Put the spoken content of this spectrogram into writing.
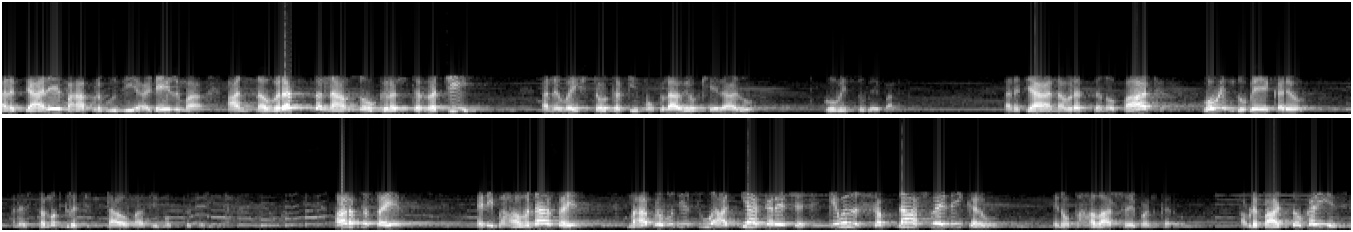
અને ત્યારે મહાપ્રભુજી અડેલમાં આ નવરત્ન નામનો ગ્રંથ રચી અને વૈષ્ણવ થકી મોકલાવ્યો ખેરાડુ ગોવિંદ દુબે પાસે. અને જ્યાં નવરત્નનો પાઠ ગોવિંદ દુબેએ કર્યો અને સમગ્ર ચિંતાઓમાંથી મુક્ત થઈ ગયા. અર્થ સહિત, એની ભાવના સહિત મહાપ્રભુજી શું આજ્ઞા કરે છે? કેવલ શબ્દાશ્રય નહીં કરવો, એનો ભાવાશ્રય પણ કરવો. આપણે પાઠ તો કરીએ છીએ.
